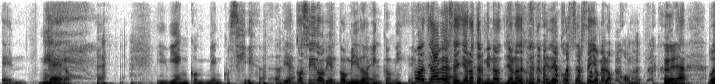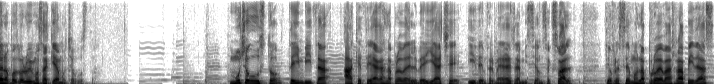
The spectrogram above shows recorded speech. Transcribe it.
entero. y bien, bien cocido. Bien cocido o bien comido. Bien comido. Pues ya a veces yo no termino, yo no dejo que termine de cocerse, yo me lo como. ¿verdad? Bueno, pues volvimos aquí a mucho gusto. Mucho gusto te invita a que te hagas la prueba del VIH y de enfermedad de transmisión sexual. Te ofrecemos las pruebas rápidas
